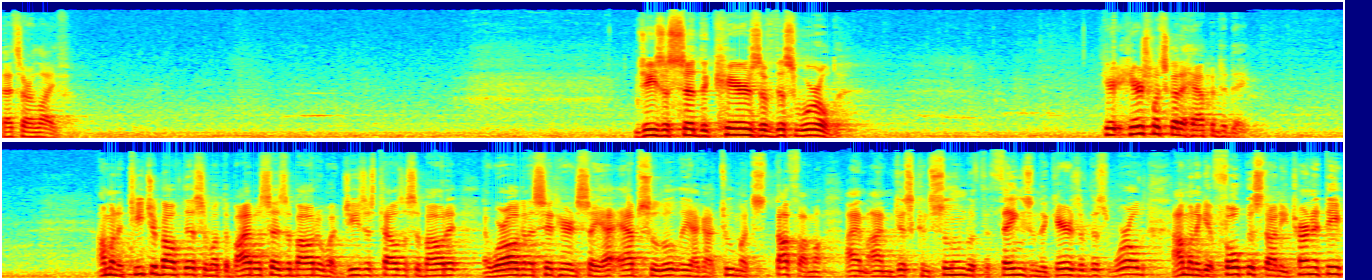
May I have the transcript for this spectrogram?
That's our life. Jesus said, The cares of this world. Here, here's what's going to happen today. I'm going to teach about this and what the Bible says about it, what Jesus tells us about it, and we're all going to sit here and say, absolutely, I got too much stuff. I'm, I'm, I'm just consumed with the things and the cares of this world. I'm going to get focused on eternity,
